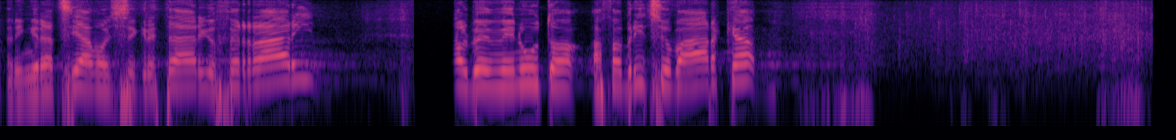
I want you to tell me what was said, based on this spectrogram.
Ringraziamo il segretario Ferrari il benvenuto a Fabrizio Barca,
